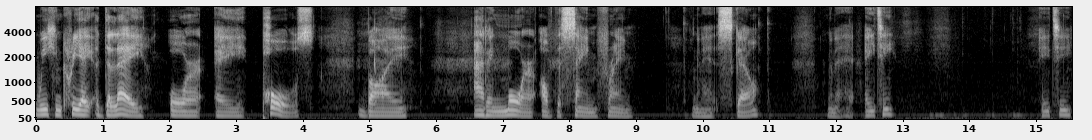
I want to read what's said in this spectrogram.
we can create a delay or a pause by adding more of the same frame. I'm going to hit scale I'm going to hit 80. 80.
